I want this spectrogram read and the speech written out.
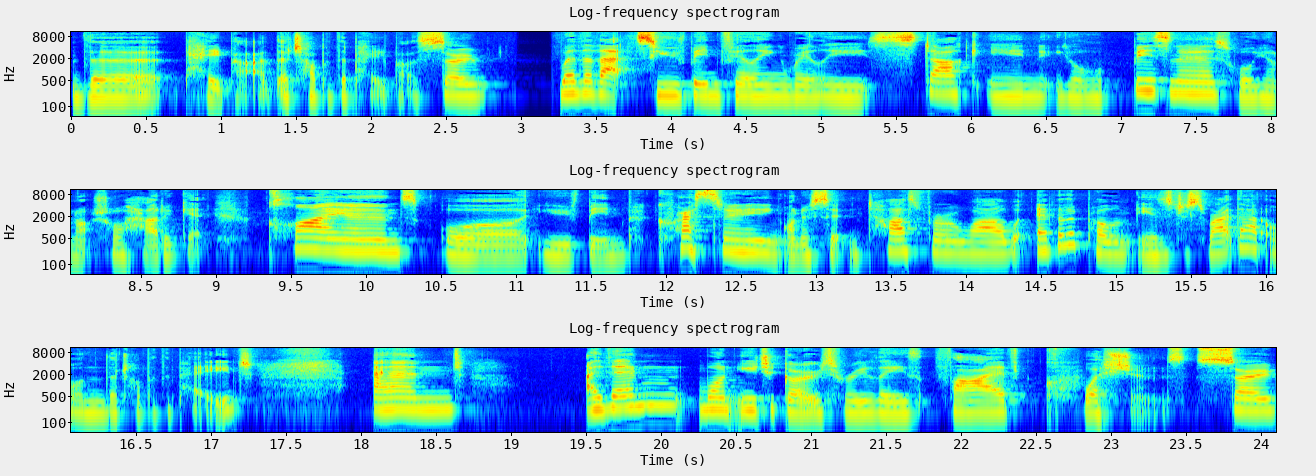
the paper, at the top of the paper. So, whether that's you've been feeling really stuck in your business or you're not sure how to get clients or you've been procrastinating on a certain task for a while, whatever the problem is, just write that on the top of the page. And I then want you to go through these five questions. So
